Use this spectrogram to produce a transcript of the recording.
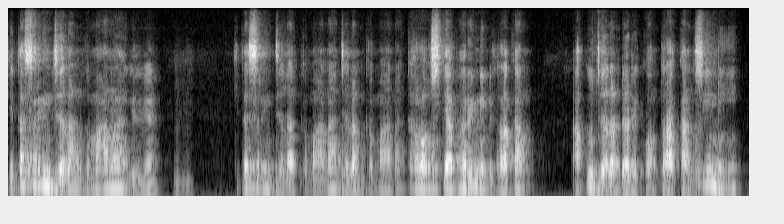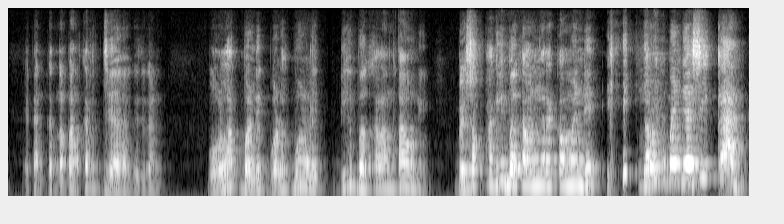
kita sering jalan ke mana gitu kan Hmm. Kita sering jalan ke mana jalan ke mana. Kalau setiap hari nih misalkan aku jalan dari kontrakan sini ya kan ke tempat kerja gitu kan. Bolak balik bolak balik dia bakalan tahu nih. Besok pagi bakalan ngerekomendit ngerekomendasikan.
